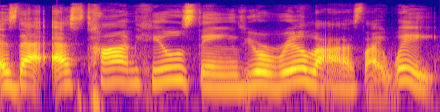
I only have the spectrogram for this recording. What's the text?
is that as time heals things you'll realize like wait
